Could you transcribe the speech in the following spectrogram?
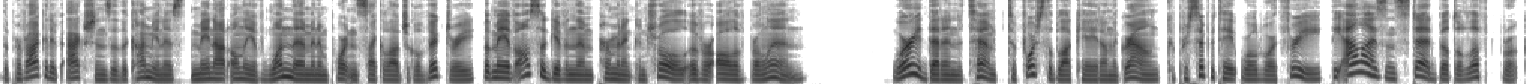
the provocative actions of the communists may not only have won them an important psychological victory, but may have also given them permanent control over all of Berlin. Worried that an attempt to force the blockade on the ground could precipitate World War III, the Allies instead built a Luftbrücke,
